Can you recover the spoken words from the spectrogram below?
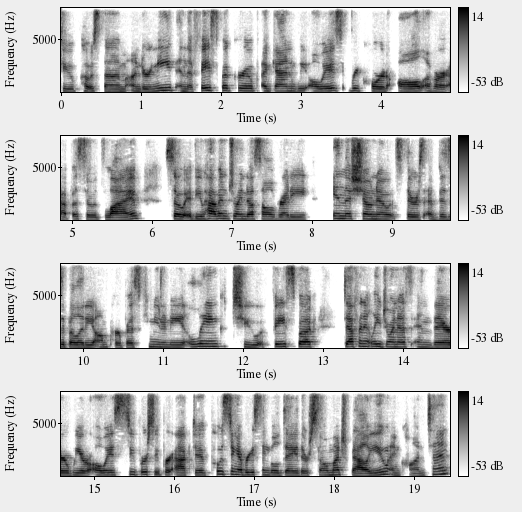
to post them underneath in the Facebook group. Again, we always record all of our episodes live. So if you haven't joined us already, in the show notes, there's a Visibility on Purpose community link to Facebook. Definitely join us in there. We are always super, super active, posting every single day. There's so much value and content.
